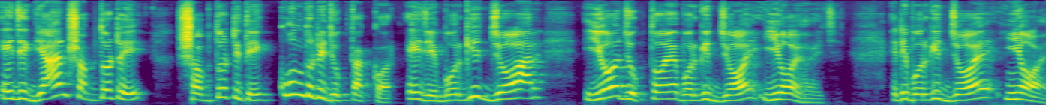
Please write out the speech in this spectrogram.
এই যে জ্ঞান শব্দটি, শব্দটিতে কোন দুটি যুক্তাক্ষর? এই যে বর্গীর জ আর ইয় যুক্ত হয়ে বর্গীর জয় ইয় হয়েছে। এটি বর্গীর জয় ইয়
